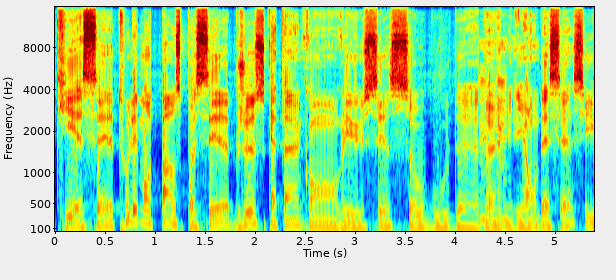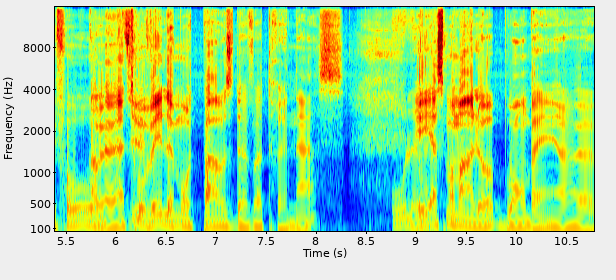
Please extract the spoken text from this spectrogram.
qui essaient tous les mots de passe possibles jusqu'à temps qu'on réussisse au bout de- d'un million d'essais, s'il faut, Oh, euh, à Dieu. trouver le mot de passe de votre NAS. Oh là Et à ce moment-là, bon, ben, euh,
